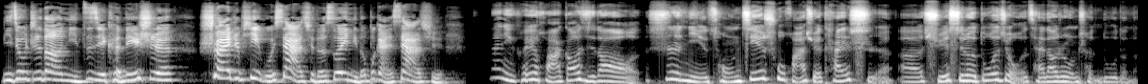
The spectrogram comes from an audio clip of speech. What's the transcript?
你就知道你自己肯定是摔着屁股下去的，所以你都不敢下去。那你可以滑高级道，是你从接触滑雪开始，呃，学习了多久才到这种程度的呢？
